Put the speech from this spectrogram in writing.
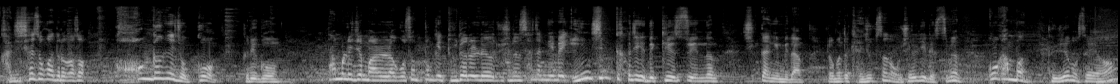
가지 채소가 들어가서 건강에 좋고 그리고 땀 흘리지 말라고 선풍기 두 대를 내어주시는 사장님의 인심까지 느낄 수 있는 식당입니다. 여러분들 개족산 오실 일 있으면 꼭 한번 들려보세요.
